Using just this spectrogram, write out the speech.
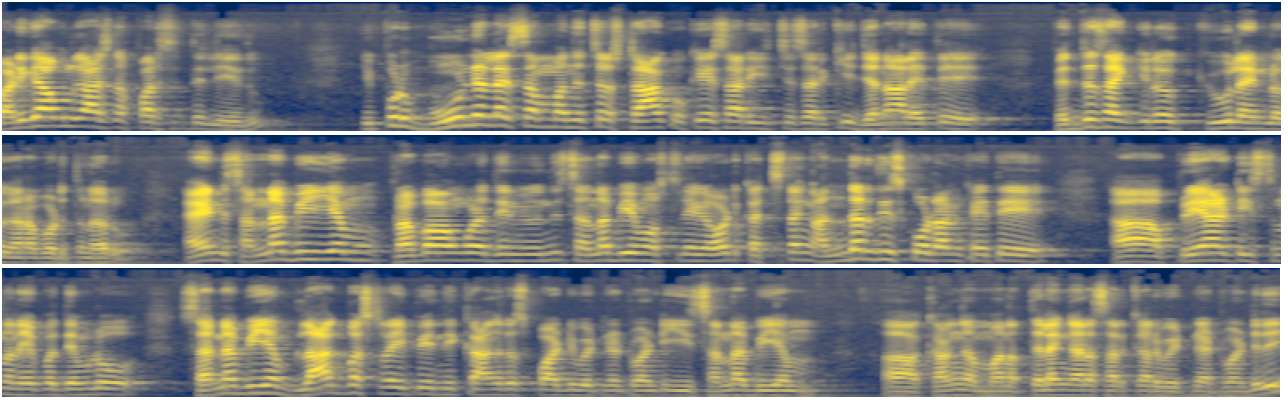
పడిగాపులు కాసిన పరిస్థితి లేదు. ఇప్పుడు మూడు నెలలకు సంబంధించిన స్టాక్ ఒకేసారి ఇచ్చేసరికి జనాలు అయితే పెద్ద సంఖ్యలో క్యూ లైన్లో కనబడుతున్నారు. అండ్ సన్న బియ్యం ప్రభావం కూడా దీని మీద ఉంది. సన్న బియ్యం వస్తున్నాయి కాబట్టి ఖచ్చితంగా అందరు తీసుకోవడానికైతే ప్రయారిటీ ఇస్తున్న నేపథ్యంలో సన్న బియ్యం బ్లాక్ బస్టర్ అయిపోయింది కాంగ్రెస్ పార్టీ పెట్టినటువంటి ఈ సన్న బియ్యం కంగ మన తెలంగాణ సర్కార్ పెట్టినటువంటిది.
